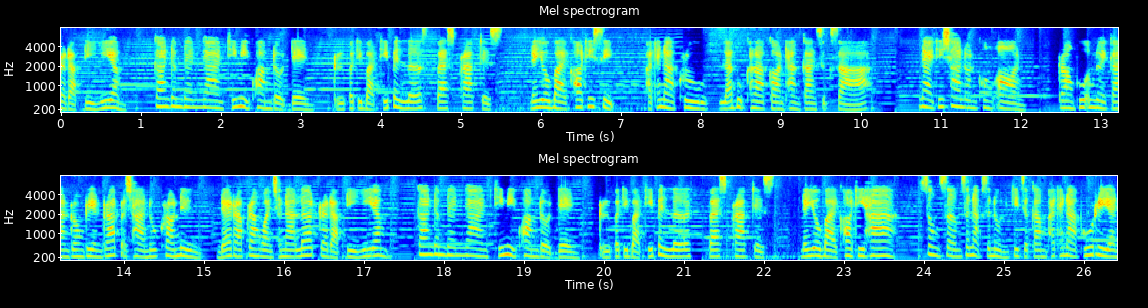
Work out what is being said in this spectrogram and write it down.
ระดับดีเยี่ยม การดำเนินงานที่มีความโดดเด่น หรือปฏิบัติที่เป็น Learn Best Practice นโยบายข้อที่ 10 พัฒนาครูและบุคลากรทางการศึกษานายทิชานนท์คงอ่อน รองผู้อำนวยการโรงเรียนราชประชานุเคราะห์หนึ่งได้รับรางวัลชนะเลิศระดับดีเยี่ยม การดำเนินงานที่มีความโดดเด่น หรือปฏิบัติที่เป็น Learn Best Practice นโยบายข้อที่ 5 ส่งเสริมสนับสนุนกิจกรรมพัฒนาผู้เรียน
